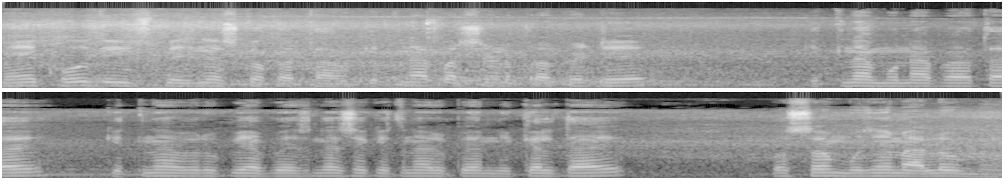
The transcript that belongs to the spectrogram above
मैं खुद इस बिज़नेस को करता हूँ। कितना परसेंट प्रॉफिट है, कितना मुनाफा होता है कितना रुपया बेचने से कितना रुपया निकलता है वो सब मुझे मालूम है।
